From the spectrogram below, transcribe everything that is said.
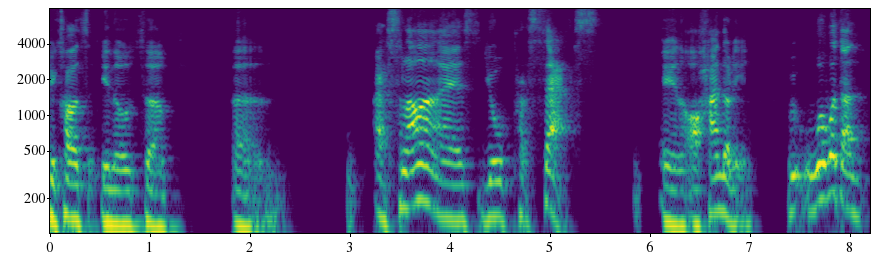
because you know the um, as long as you process you know or handling what what that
